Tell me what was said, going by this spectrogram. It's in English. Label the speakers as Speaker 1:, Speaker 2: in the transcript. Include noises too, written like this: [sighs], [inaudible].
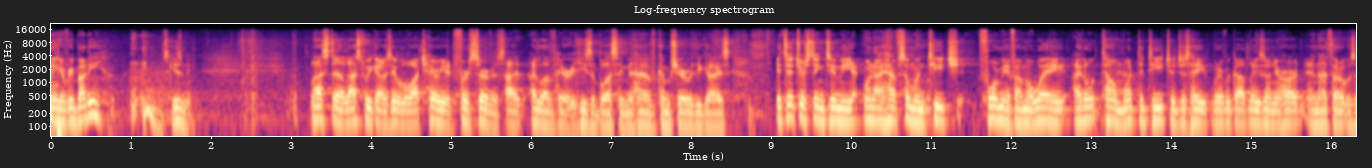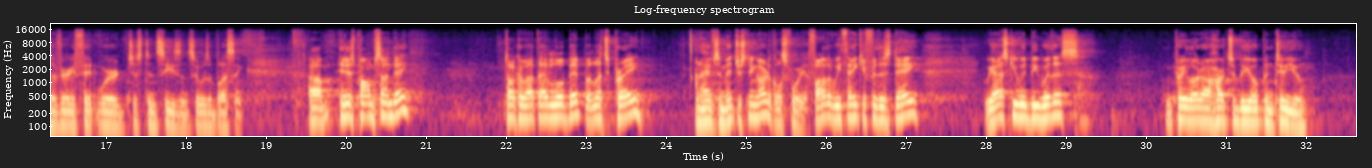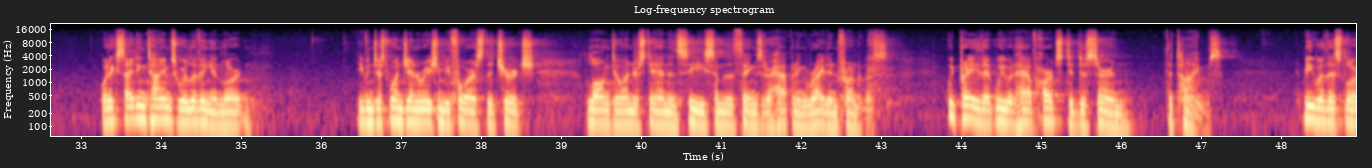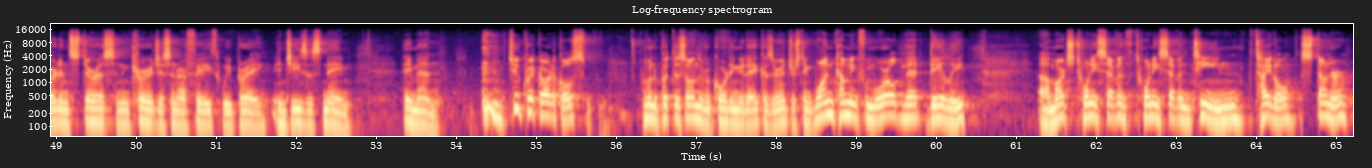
Speaker 1: morning, everybody. [clears throat] Excuse me. Last, uh, last week, I was able to watch Harry at first service. I, I love Harry. He's a blessing to have come share with you guys. It's interesting to me when I have someone teach for me if I'm away, I don't tell them what to teach. I just, hey, whatever God lays on your heart. And I thought it was a very fit word just in season, so it was a blessing. Um, it is Palm Sunday. Talk about that a little bit, but let's pray. And I have some interesting articles for you. Father, we thank you for this day. We ask you would be with us. We pray, Lord, our hearts would be open to you. What exciting times we're living in, Lord. Even just one generation before us, the church longed to understand and see some of the things that are happening right in front of us. We pray that we would have hearts to discern the times. Be with us, Lord, and stir us and encourage us in our faith, we pray. In Jesus' name, amen. [clears throat] Two quick articles. I want to put this on the recording today because they're interesting. One coming from WorldNet Daily uh, March 27th, 2017, title Stunner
